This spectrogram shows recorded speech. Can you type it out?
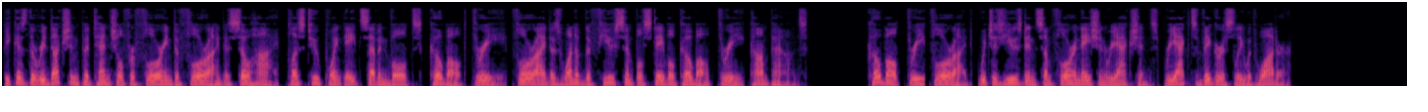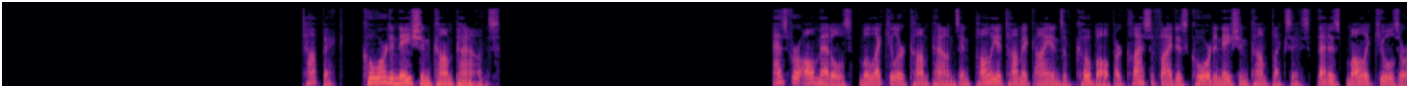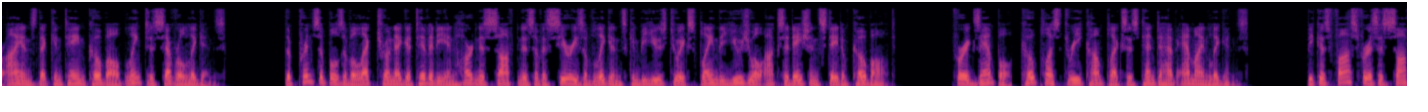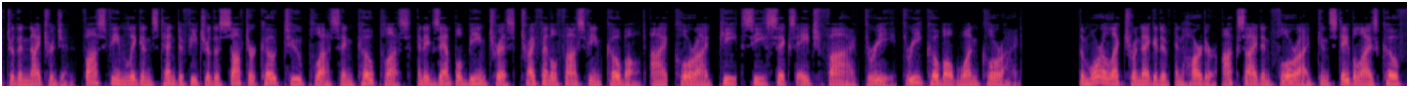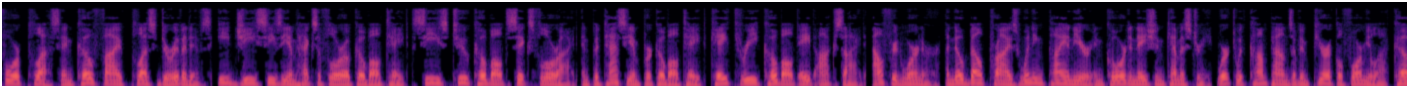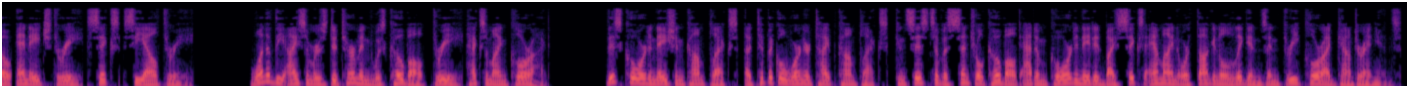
Because the reduction potential for fluorine to fluoride is so high, plus 2.87 volts, cobalt fluoride is one of the few simple stable cobalt compounds. Cobalt fluoride, which is used in some fluorination reactions, reacts vigorously with water. Coordination compounds As for all metals, molecular compounds and polyatomic ions of cobalt are classified as coordination complexes, that is, molecules or ions that contain cobalt linked to several ligands. The principles of electronegativity and hardness-softness of a series of ligands can be used to explain the usual oxidation state of cobalt. For example, Co plus 3 complexes tend to have amine ligands. Because phosphorus is softer than nitrogen, phosphine ligands tend to feature the softer Co2+ and Co+, an example being tris triphenylphosphine cobalt I chloride P C6H5 3 3 cobalt 1 chloride. The more electronegative and harder oxide and fluoride can stabilize Co4+ and Co5+ derivatives, e.g. cesium hexafluorocobaltate Cs2 cobalt 6 fluoride and potassium percobaltate K3 cobalt 8 oxide. Alfred Werner, a Nobel Prize-winning pioneer in coordination chemistry, worked with compounds of empirical formula Co NH3 6 Cl3. One of the isomers determined was cobalt hexamine chloride. This coordination complex, a typical Werner-type complex, consists of a central cobalt atom coordinated by six amine orthogonal ligands and three chloride counteranions.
